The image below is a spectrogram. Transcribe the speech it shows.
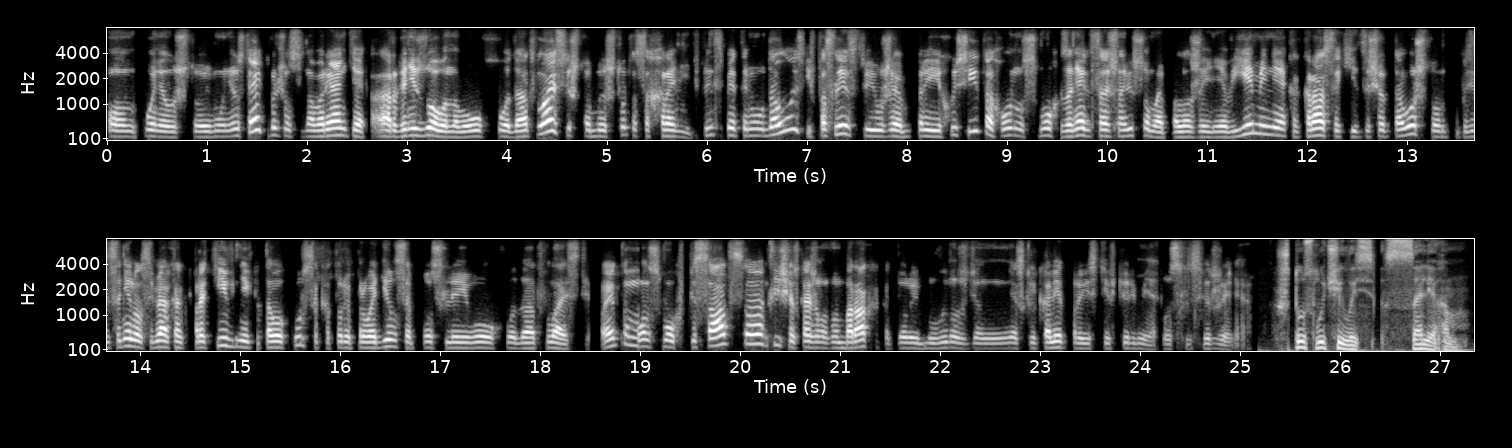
он понял, что ему не устоять, вышелся на варианте организованного ухода от власти, чтобы что-то сохранить. В принципе, это ему удалось, и впоследствии уже при хуситах он смог занять достаточно весомое положение в Йемене, как раз-таки за счет того, что он позиционировал себя как противник того курса, который проводился после его ухода от власти. Поэтому он смог вписаться, в отличие, скажем, от Мубарака, который был вынужден несколько лет провести в тюрьме после свержения. Что случилось с Олегом?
